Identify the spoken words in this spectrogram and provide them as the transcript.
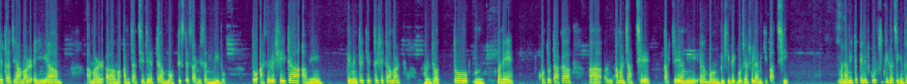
যেটা যে আমার এই আমার আমি চাচ্ছি যে একটা মক টেস্টের সার্ভিস আমি নিব। তো আসলে সেইটা আমি পেমেন্টের ক্ষেত্রে সেটা আমার যত মানে কত টাকা আমার যাচ্ছে, তার চেয়ে আমি বরং বেশি দেখব যে আসলে আমি কি পাচ্ছি। মানে আমি একটা পেমেন্ট করছি, ঠিক আছে, কিন্তু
